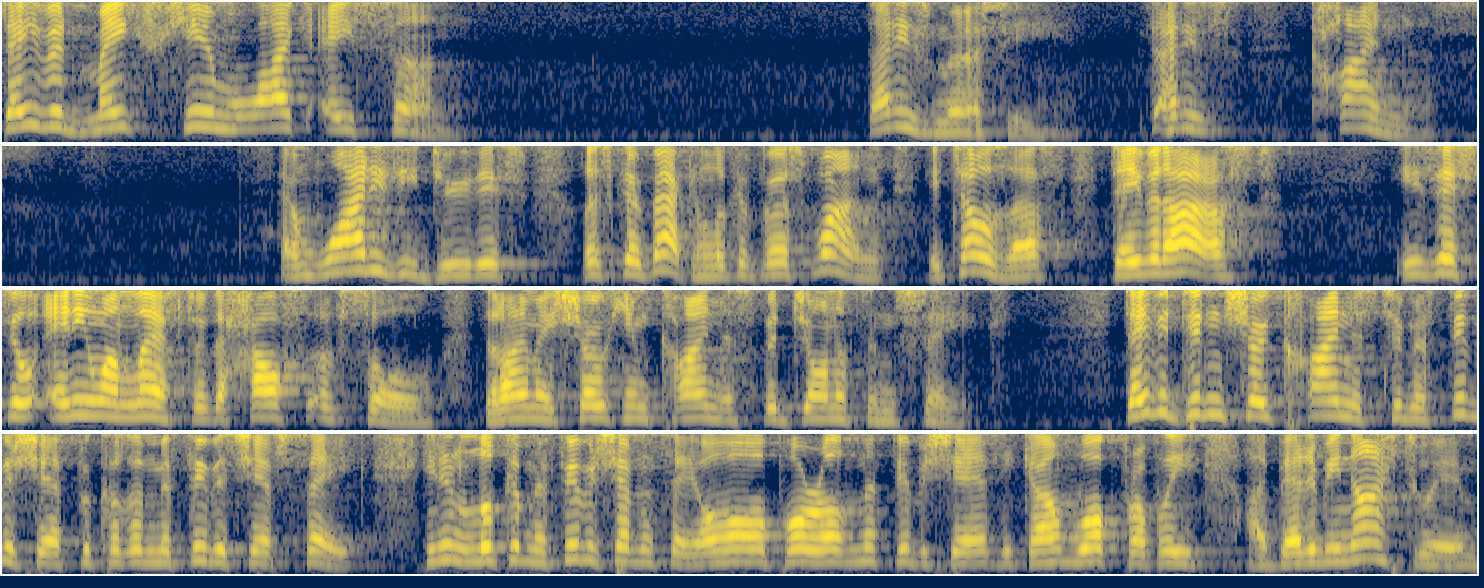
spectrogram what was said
David makes him like a son. That is mercy. That is kindness. And why does he do this? Let's go back and look at verse 1. It tells us David asked, Is there still anyone left of the house of Saul that I may show him kindness for Jonathan's sake? David didn't show kindness to Mephibosheth because of Mephibosheth's sake. He didn't look at Mephibosheth and say, Oh, poor old Mephibosheth, he can't walk properly. I better be nice to him.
